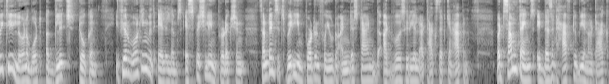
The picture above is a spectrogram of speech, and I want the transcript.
quickly learn about a glitch token. If you're working with LLMs, especially in production, sometimes it's very important for you to understand the adversarial attacks that can happen. But sometimes it doesn't have to be an attack,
